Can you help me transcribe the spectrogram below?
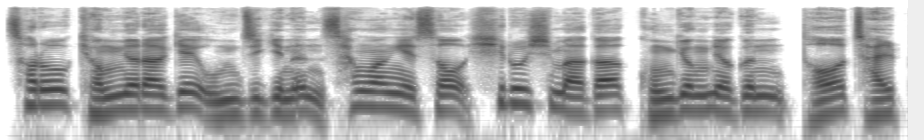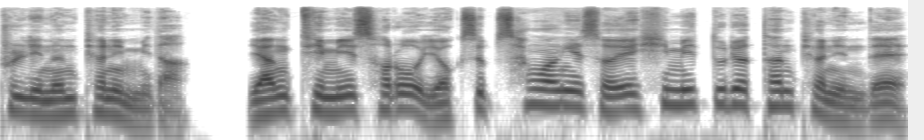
서로 격렬하게 움직이는 상황에서 히로시마가 공격력은 더 잘 풀리는 편입니다. 양 팀이 서로 역습 상황에서의 힘이 뚜렷한 편인데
